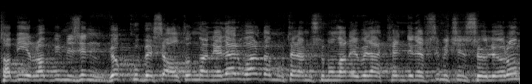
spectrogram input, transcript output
tabi Rabbimizin gök kubbesi altında neler var da muhterem Müslümanlar evvela kendi nefsim için söylüyorum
